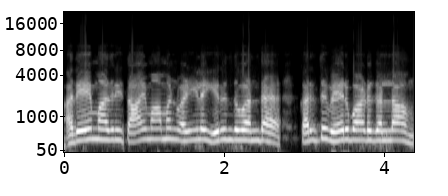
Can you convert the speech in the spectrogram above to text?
அதே மாதிரி தாய்மாமன் வழியில இருந்து வந்த கருத்து வேறுபாடுகள்லாம்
